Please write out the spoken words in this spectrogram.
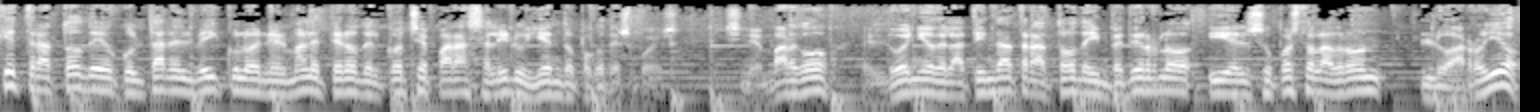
que trató de ocultar el vehículo en el maletero del coche para salir huyendo poco después. Sin embargo, el dueño de la tienda trató de impedirlo y el supuesto ladrón lo arrolló.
